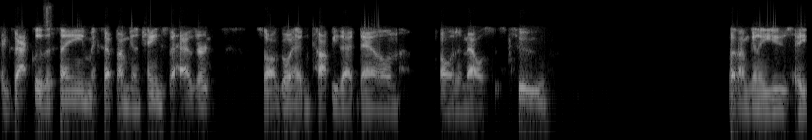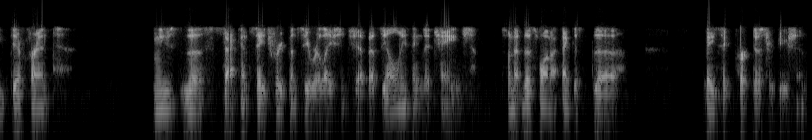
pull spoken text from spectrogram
exactly the same, except I'm going to change the hazard. So I'll go ahead and copy that down, call it analysis two. But I'm going to use a different, I'm use the second stage frequency relationship. That's the only thing that changed. So this one I think is the basic PERT distribution.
